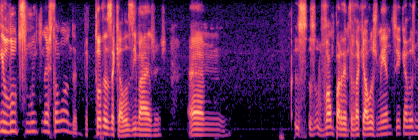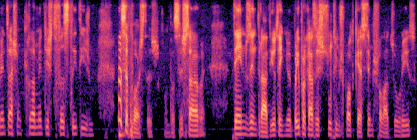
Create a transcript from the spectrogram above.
ilude-se muito nesta onda. Todas aquelas imagens um, vão para dentro daquelas mentes e aquelas mentes acham que realmente este facilitismo. As apostas, como vocês sabem, tem-nos entrado, e eu tenho, e por acaso estes últimos podcasts temos falado sobre isso,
